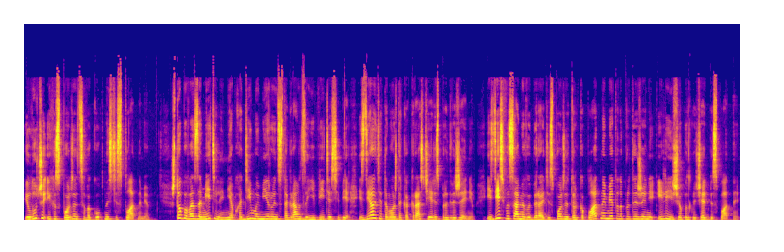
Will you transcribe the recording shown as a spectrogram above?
и лучше их использовать в совокупности с платными. Чтобы вас заметили, необходимо миру Инстаграм заявить о себе, и сделать это можно как раз через продвижение. И здесь вы сами выбираете, использовать только платные методы продвижения или еще подключать бесплатные.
